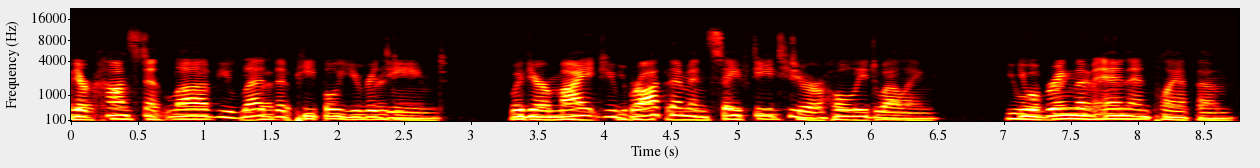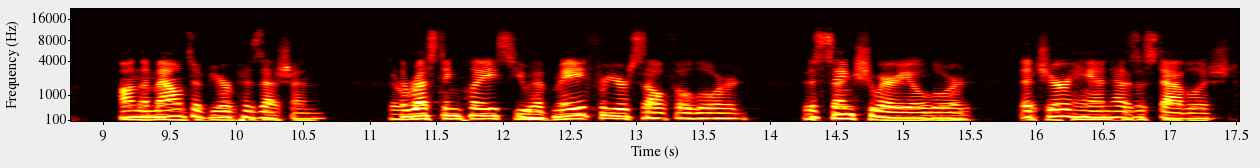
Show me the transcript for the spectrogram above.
your constant love, you led the people you redeemed. With your might, you brought them in safety to your holy dwelling. You will bring them in and plant them on the mount of your possession, the resting place you have made for yourself, O Lord, the sanctuary, O Lord, that your hand has established.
